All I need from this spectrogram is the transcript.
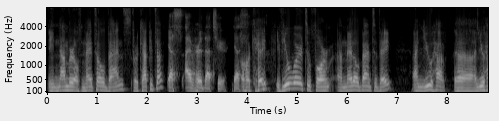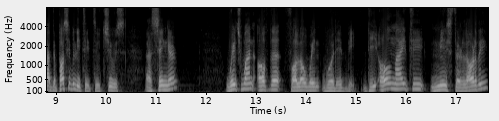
in number of metal bands per capita. Yes, I've heard that too. Yes. Okay. If you were to form a metal band today, and you have uh, you had the possibility to choose a singer, which one of the following would it be? The almighty Mr. Lordi,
